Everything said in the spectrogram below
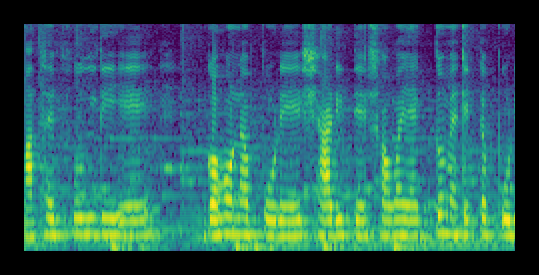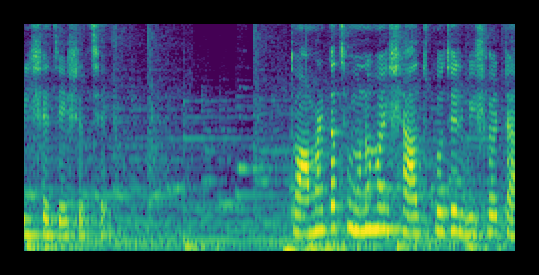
মাথায় ফুল দিয়ে গহনা পরে শাড়িতে সবাই একদম এক একটা পরি সেজে এসেছে। তো আমার কাছে মনে হয় সাজগোজের বিষয়টা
